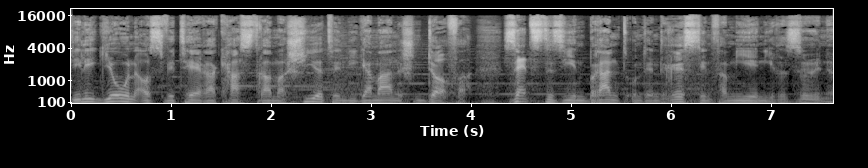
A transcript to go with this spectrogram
Die Legion aus Vetera Castra marschierte in die germanischen Dörfer, setzte sie in Brand und entriss den Familien ihre Söhne.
